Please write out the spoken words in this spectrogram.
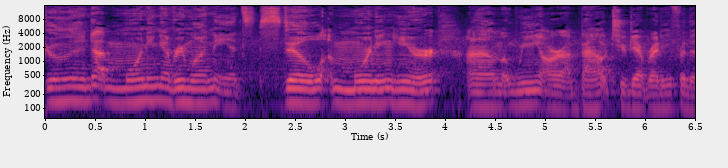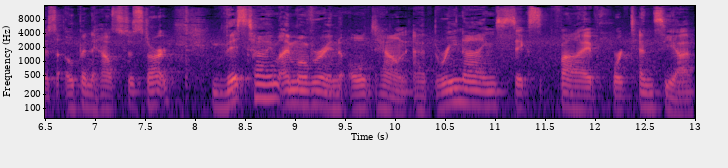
Good morning, everyone. It's still morning here. Um, we are about to get ready for this open house to start. This time I'm over in Old Town at 3965 Hortensia,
